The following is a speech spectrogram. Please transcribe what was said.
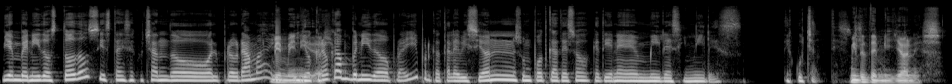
Bienvenidos todos si estáis escuchando el programa. Y Bienvenidos. Yo creo que han venido por allí porque Televisión es un podcast de esos que tiene miles y miles de escuchantes. Miles de millones.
